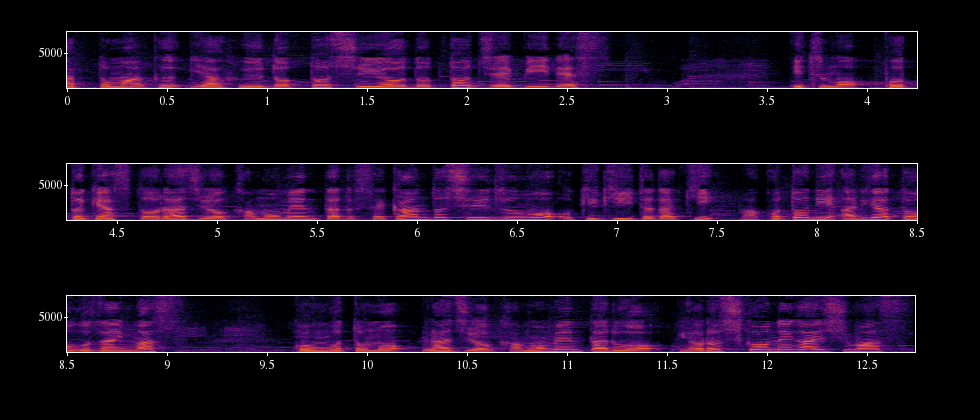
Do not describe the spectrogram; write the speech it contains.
アットマーク yahoo.co.jp です。いつも、ポッドキャストラジオカモメンタルセカンドシーズンをお聞きいただき、誠にありがとうございます。今後ともラジオカモメンタルをよろしくお願いします。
